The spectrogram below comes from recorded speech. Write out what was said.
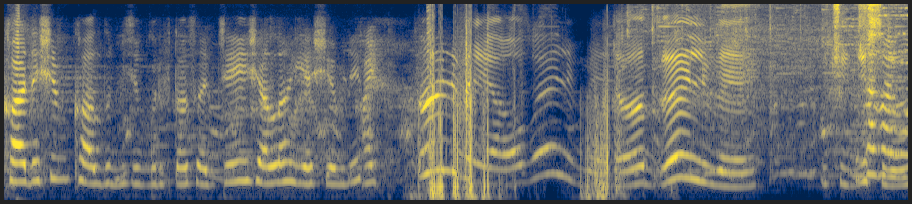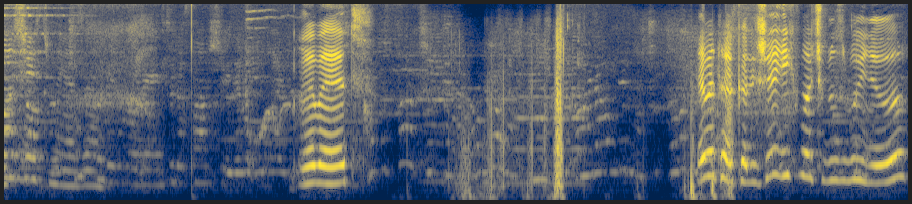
Kardeşim kaldı bizim gruptan sadece. İnşallah yaşayabilir. Hayır. Ölme ya. Ölme lan. Ölme. Üçüncü sıra. ha. Evet. Evet arkadaşlar ilk maçımız buydu.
